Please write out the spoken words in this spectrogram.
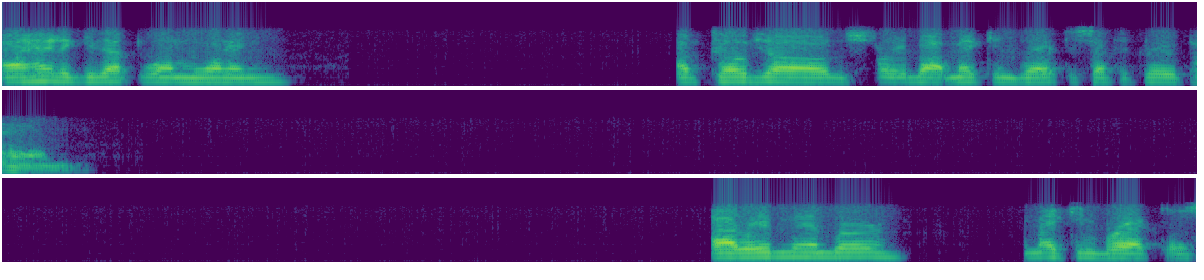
I had to get up one morning. I've told y'all the story about making breakfast at the group home. I remember making breakfast.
